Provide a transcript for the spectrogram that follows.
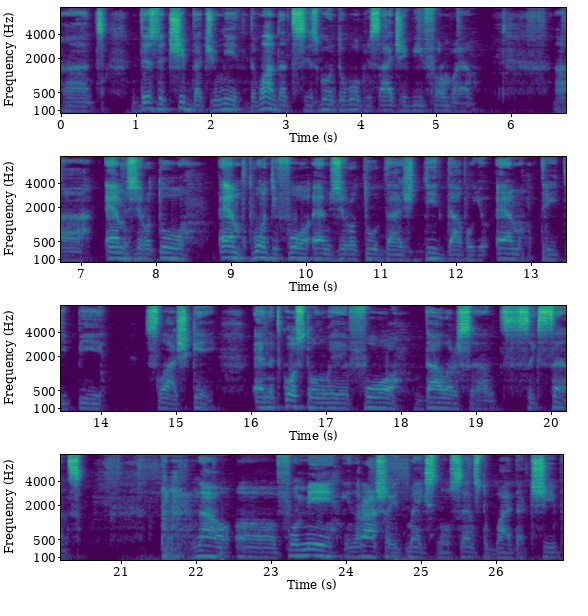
and this is the chip that you need the one that is going to work with IJV firmware uh, M02 M24 M02-DWM 3TP slash K and it cost only four dollars and six cents. Now uh, for me in Russia it makes no sense to buy that cheap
